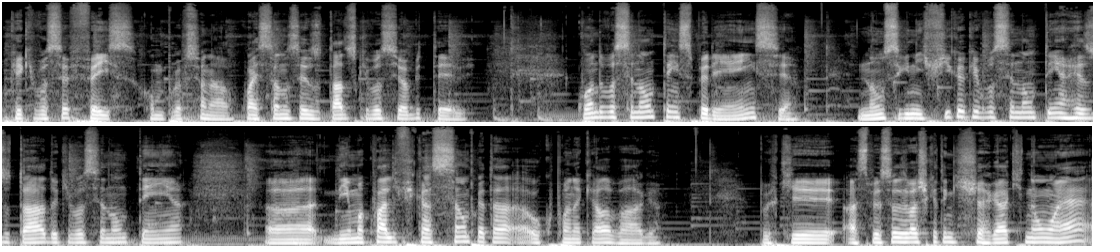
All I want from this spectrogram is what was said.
o que, que você fez como profissional, quais são os resultados que você obteve. Quando você não tem experiência, não significa que você não tenha resultado, que você não tenha uh, nenhuma qualificação para estar tá ocupando aquela vaga. Porque as pessoas acho que tem que enxergar que não é,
